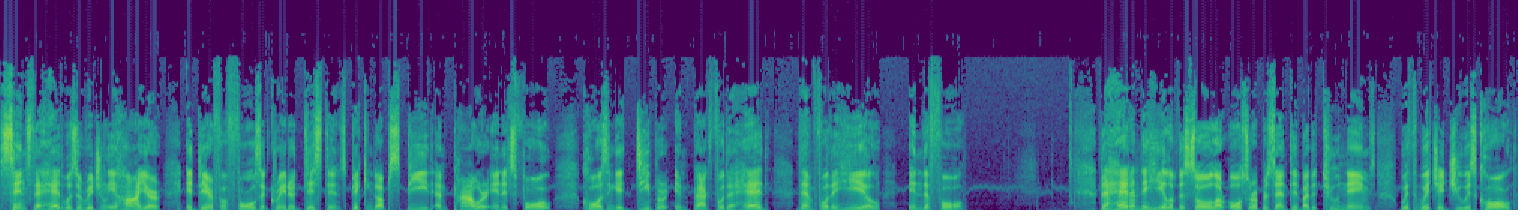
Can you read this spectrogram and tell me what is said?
since the head was originally higher, it therefore falls a greater distance, picking up speed and power in its fall, causing a deeper impact for the head than for the heel in the fall. The head and the heel of the soul are also represented by the two names with which a Jew is called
